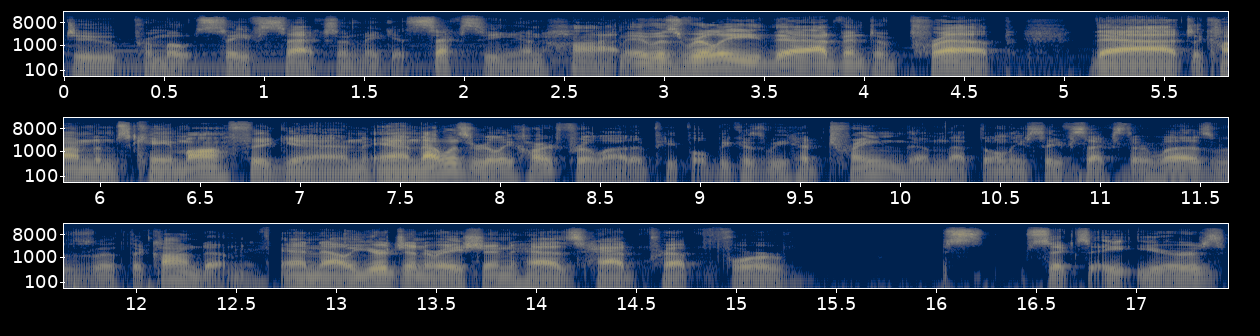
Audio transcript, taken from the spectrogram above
to promote safe sex and make it sexy and hot. It was really the advent of PrEP that the condoms came off again and that was really hard for a lot of people because we had trained them that the only safe sex there was was with the condom. And now your generation has had PrEP for six, eight years,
